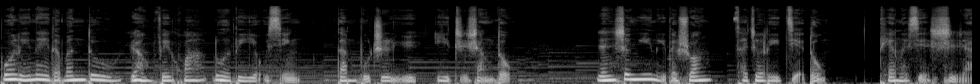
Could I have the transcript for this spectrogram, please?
玻璃内的温度让飞花落地有形，但不至于一直上冻。人声音里的霜在这里解冻，添了些释然。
